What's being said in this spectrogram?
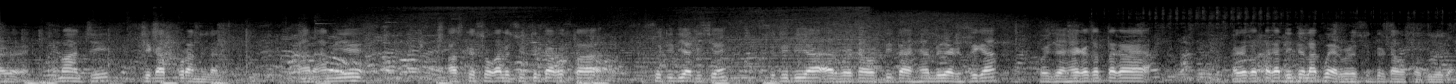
আর কোনো আনছি চেক আপ করানো লাগে। আর আমি আজকে সকালে ছুটির কাগজটা ছুটি দিয়া দিছে। ছুটি দিয়া আর ওই কাগজটি তা হ্যাঁ লইয়া গেছে গা। কইছে এক হাজার টাকা এক হাজার টাকা দিতে লাগবে এরপরে সুদের কাগজটা দিয়ে যাও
